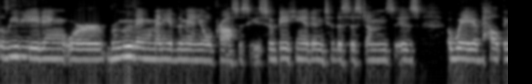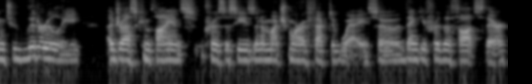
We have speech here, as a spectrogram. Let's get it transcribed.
alleviating or removing many of the manual processes. So baking it into the systems is a way of helping to literally address compliance processes in a much more effective way. So thank you for the thoughts there.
